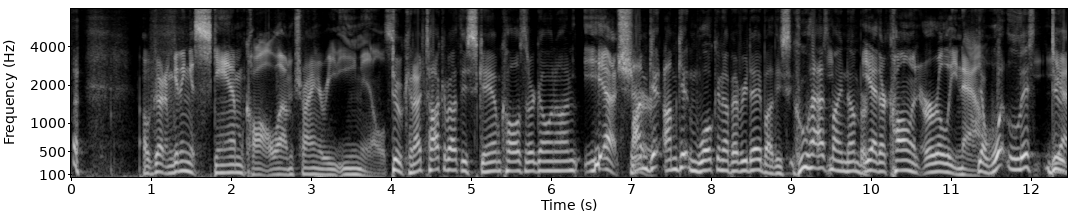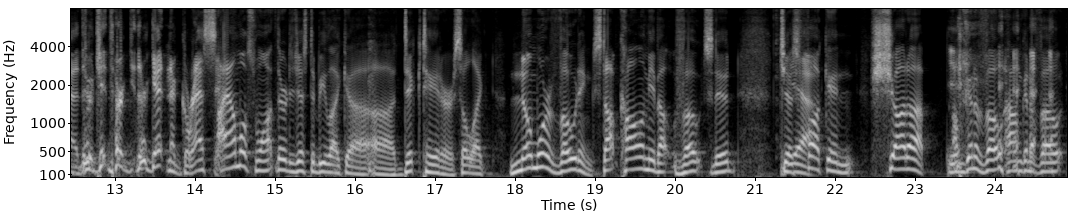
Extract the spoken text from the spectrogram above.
oh, good. I'm getting a scam call while I'm trying to read emails. Dude, can I talk about these scam calls that are going on? Yeah, sure. I'm get I'm getting woken up every day by these. Who has my number? yeah, they're calling early now. Yeah. What list, dude? yeah, they're, dude, get, they're they're getting aggressive. I almost want there to just to be like a, a dictator. So like, no more voting. Stop calling me about votes, dude. Just Yeah. fucking shut up. I'm gonna vote how I'm gonna vote.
